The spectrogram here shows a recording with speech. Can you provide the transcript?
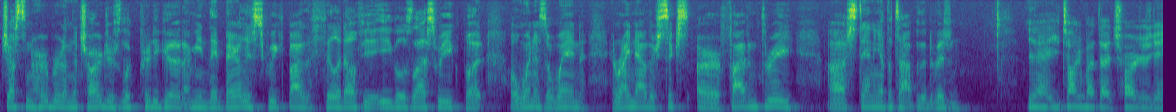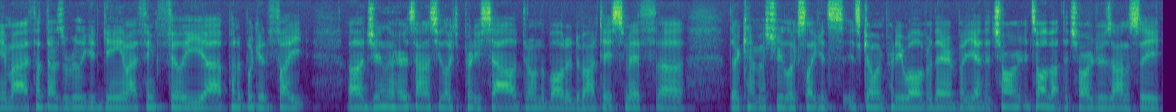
Justin Herbert and the Chargers look pretty good. I mean, they barely squeaked by the Philadelphia Eagles last week, but a win is a win. And right now, they're six or five and three, uh, standing at the top of the division. Yeah, you talk about that Chargers game. I thought that was a really good game. I think Philly uh, put up a good fight. Uh, Jalen Hurts honestly looked pretty solid throwing the ball to DeVonta Smith. Uh, their chemistry looks like it's it's going pretty well over there. But yeah, the char- it's all about the Chargers, honestly.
